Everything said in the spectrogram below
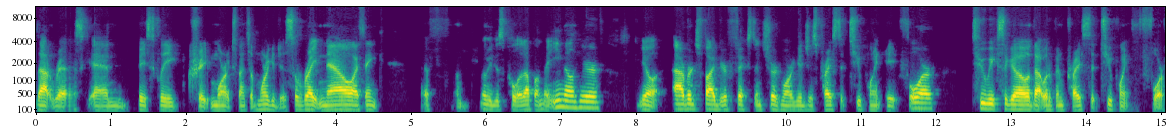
that risk and basically create more expensive mortgages. So right now, I think if um, let me just pull it up on my email here. You know, average five-year fixed insured mortgage is priced at 2.84. Two weeks ago, that would have been priced at 2.44.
